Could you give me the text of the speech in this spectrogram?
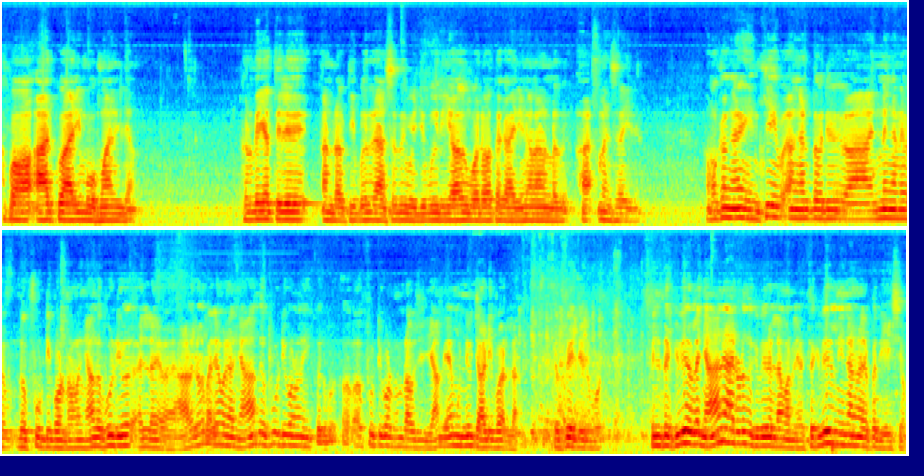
അപ്പോൾ ആർക്കും ആരെയും ബഹുമാനമില്ല. ഹൃദയത്തിൽ ഉണ്ടോ കിബിർ അസദ് ഉജുബ് റിയാവ് പോലത്തെ കാര്യങ്ങളാണുള്ളത്. മനസ്സിലായില്ല? നമുക്കങ്ങനെ എനിക്ക് അങ്ങനത്തെ ഒരു എന്നിങ്ങനെ ദഫൂട്ടി കൊണ്ടുപോകണം ഞാൻ ദഫൂട്ടി അല്ല ആളുകൾ പറയാൻ പറയാം ഞാൻ ദഫൂട്ടി കൊണ്ടുപോകണം എനിക്കൊരു ഫൂട്ടി കൊണ്ടുപോകേണ്ട ആവശ്യമില്ല. ഞാൻ വേഗം മുന്നിൽ ചാടി പാടില്ല. ദഫ് പിന്നെ തെക്കുവീറല്ല ഞാൻ ആരോടും തെക്കുവീറെല്ലാം പറഞ്ഞില്ല. തെക്കുവീറിൽ നിന്നാണ് ഇപ്പോൾ ദേഷ്യം.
